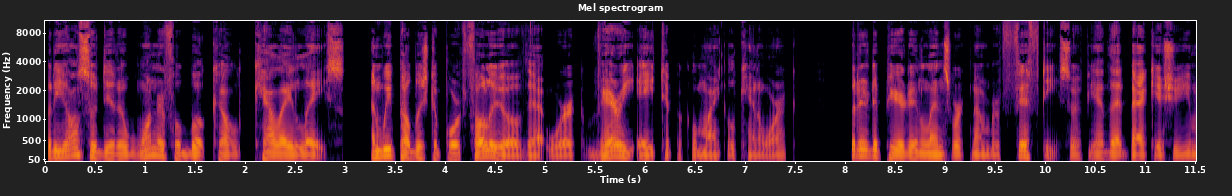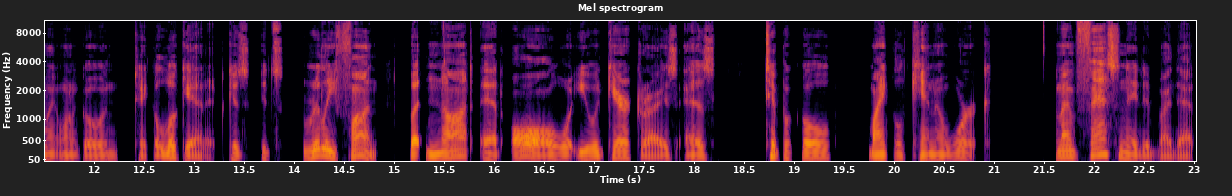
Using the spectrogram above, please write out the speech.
But he also did a wonderful book called Calais Lace, and we published a portfolio of that work, very atypical Michael Kenna work, but it appeared in Lenswork number 50. So if you have that back issue, you might want to go and take a look at it because it's really fun, but not at all what you would characterize as typical Michael Kenna work. And I'm fascinated by that.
